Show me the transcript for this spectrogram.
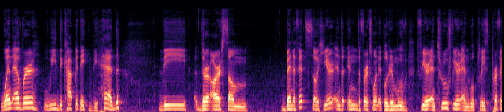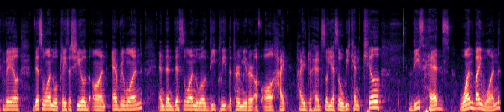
whenever we decapitate the head, the there are some benefits. So here in the in the first one, it will remove fear and true fear and will place perfect veil. This one will place a shield on everyone, and then this one will deplete the meter of all hy Hydra heads. So yeah, so we can kill these heads one by one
